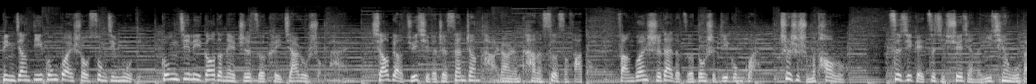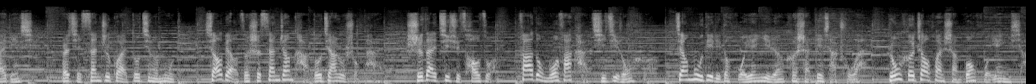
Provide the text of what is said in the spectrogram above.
并将低攻怪兽送进墓地。攻击力高的那只则可以加入手牌。小表举起的这三张卡让人看了瑟瑟发抖，反观时代的则都是低攻怪，这是什么套路？自己给自己削减了一千五百点血，而且三只怪都进了墓地。小表则是三张卡都加入手牌。时代继续操作，发动魔法卡奇迹融合，将墓地里的火焰异人和闪电侠除外，融合召唤闪光火焰一侠。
